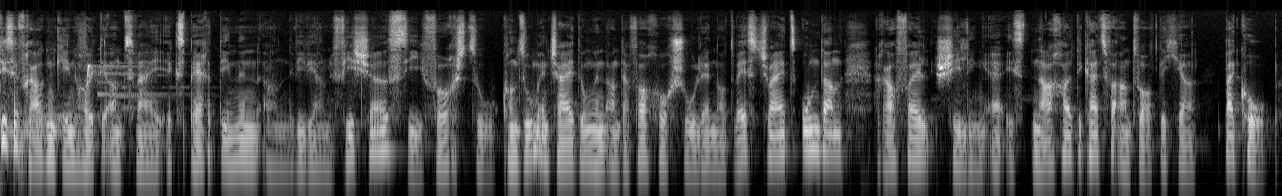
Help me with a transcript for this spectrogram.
Diese Fragen gehen heute an zwei Expertinnen, an Vivian Fischer, sie forscht zu Konsumentscheidungen an der Fachhochschule Nordwestschweiz und an Raphael Schilling, er ist Nachhaltigkeitsverantwortlicher bei Coop.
